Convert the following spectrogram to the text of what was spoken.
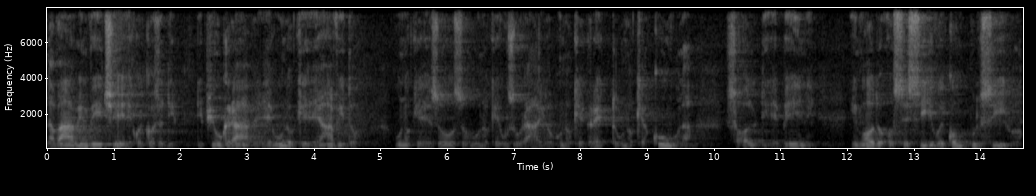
L'avaro invece è qualcosa di, di più grave, è uno che è avido, uno che è esoso, uno che è usuraio, uno che è gretto, uno che accumula soldi e beni in modo ossessivo e compulsivo,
